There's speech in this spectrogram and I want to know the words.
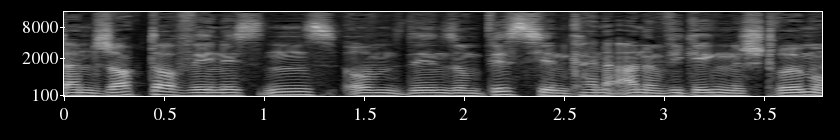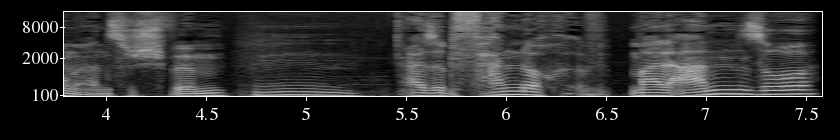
dann jogg doch wenigstens, um den so ein bisschen, keine Ahnung, wie gegen eine Strömung anzuschwimmen. Also fang doch mal an so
